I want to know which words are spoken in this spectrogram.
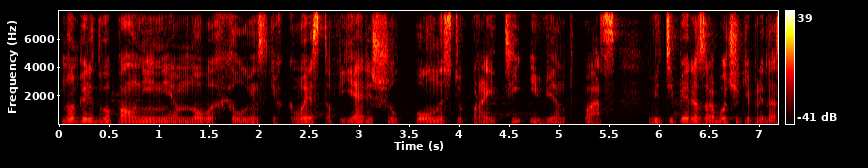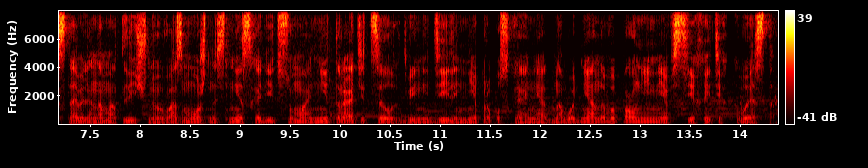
Но перед выполнением новых хэллоуинских квестов я решил полностью пройти ивент пас. Ведь теперь разработчики предоставили нам отличную возможность не сходить с ума, не тратить целых две недели, не пропуская ни одного дня на выполнение всех этих квестов.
